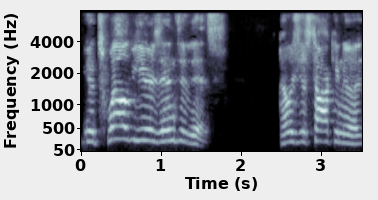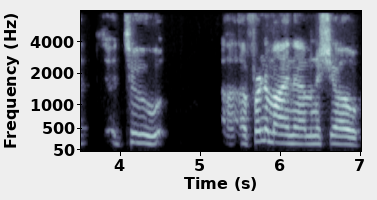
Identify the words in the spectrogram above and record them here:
you know, 12 years into this, I was just talking to to a friend of mine that I'm going to show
